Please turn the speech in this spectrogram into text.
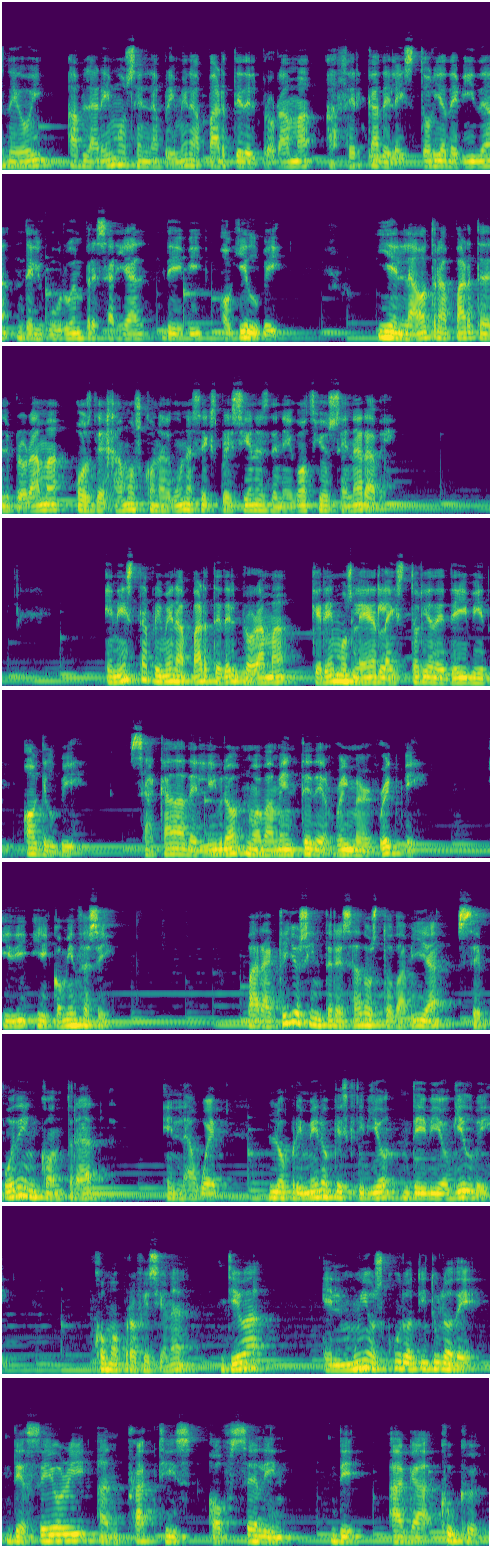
De hoy hablaremos en la primera parte del programa acerca de la historia de vida del gurú empresarial David Ogilvy. Y en la otra parte del programa os dejamos con algunas expresiones de negocios en árabe. En esta primera parte del programa queremos leer la historia de David Ogilvy, sacada del libro nuevamente de Rimmer Rigby. Y comienza así. Para aquellos interesados todavía, se puede encontrar en la web lo primero que escribió David Ogilvy como profesional. Lleva el muy oscuro título de The Theory and Practice of Selling the Aga Cooker,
